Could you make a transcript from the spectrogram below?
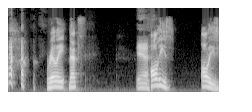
really? That's yeah. all these all these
